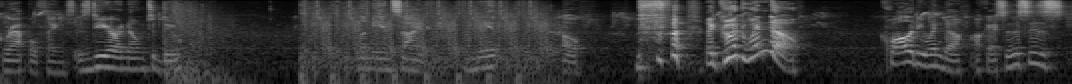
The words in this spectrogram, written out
grapple things, as deer are known to do. Let me inside. Let me in. Oh. a good window! Quality window. Okay, so this is...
